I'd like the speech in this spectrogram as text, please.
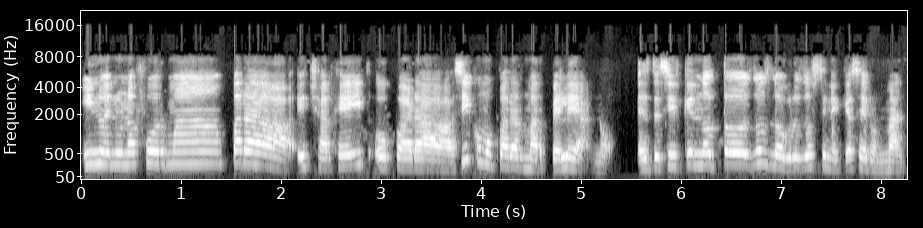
Y no en una forma para echar hate o para, sí, como para armar pelea, no. Es decir, que no todos los logros los tiene que hacer un man.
